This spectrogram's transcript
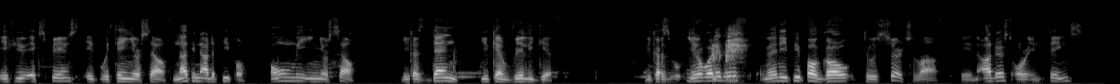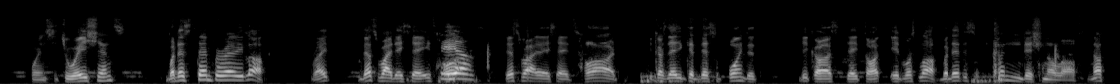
if you experience it within yourself, not in other people, only in yourself, because then you can really give because you know what it is many people go to search love in others or in things or in situations but it's temporary love right that's why they say it's hard Yeah. that's why they say it's hard because they get disappointed because they thought it was love but that is conditional love not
